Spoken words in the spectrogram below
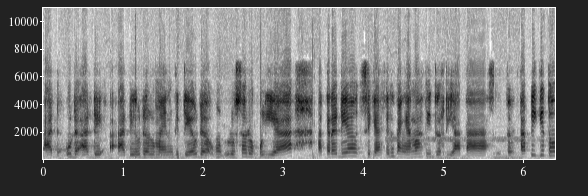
ada udah ade ade udah lumayan gede udah lulusan udah kuliah akhirnya dia si Kevin pengen lah tidur di atas gitu. Tapi gitu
